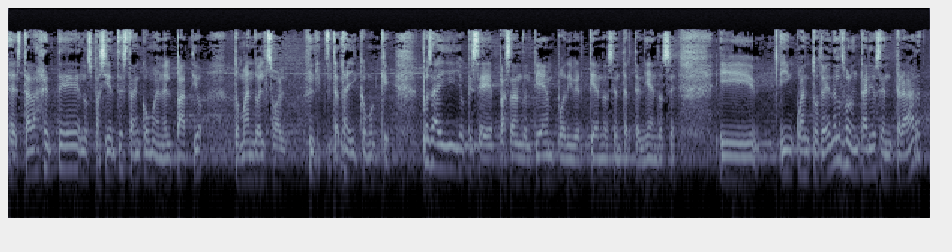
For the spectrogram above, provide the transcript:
está la gente, los pacientes están como en el patio tomando el sol. están ahí como que, pues ahí, yo qué sé, pasando el tiempo, divirtiéndose, entreteniéndose. Y, en cuanto te ven a los voluntarios entrar,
